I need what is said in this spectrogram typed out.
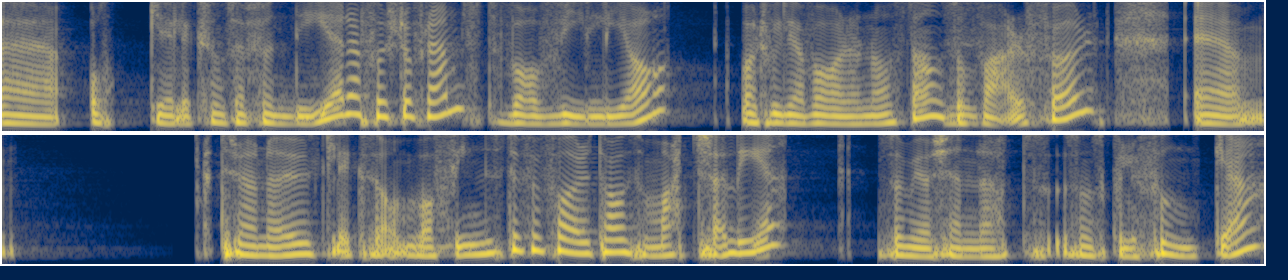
eh, och liksom så fundera först och främst. Vad vill jag? Vart vill jag vara någonstans och varför? Eh, träna ut liksom, vad finns det för företag som matchar det? Som jag känner att som skulle funka.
